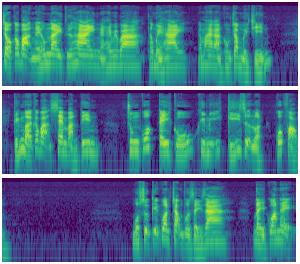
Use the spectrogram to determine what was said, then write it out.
chào các bạn ngày hôm nay, thứ hai, ngày 23 tháng 12 năm 2019. Kính mời các bạn xem bản tin Trung Quốc cây cú khi Mỹ ký dự luật quốc phòng. Một sự kiện quan trọng vừa xảy ra, đẩy quan hệ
